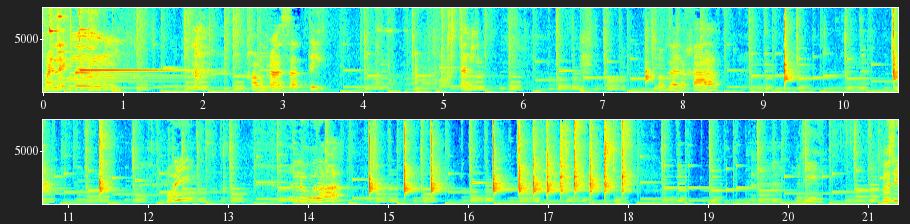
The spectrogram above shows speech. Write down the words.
หมายเลขหนึ่ง อมพลาสติก อันนี้ครบเลยนะครับอุ้ยรู้แล้วอะดูดิดูสิ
